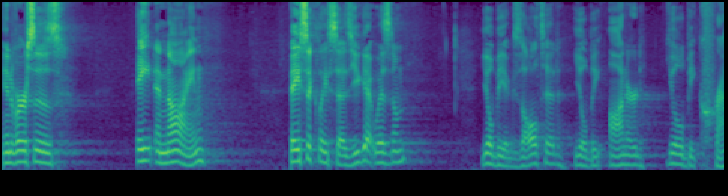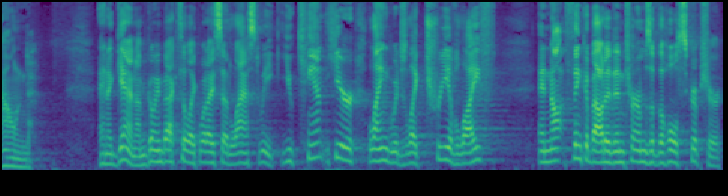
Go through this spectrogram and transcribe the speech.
in verses 8 and 9 basically says you get wisdom, you'll be exalted, you'll be honored, you'll be crowned. And again, I'm going back to like what I said last week. You can't hear language like tree of life and not think about it in terms of the whole scripture.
